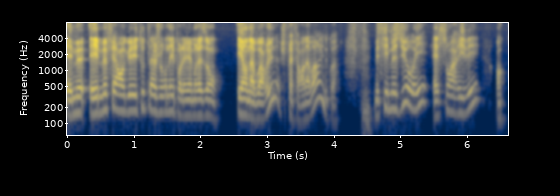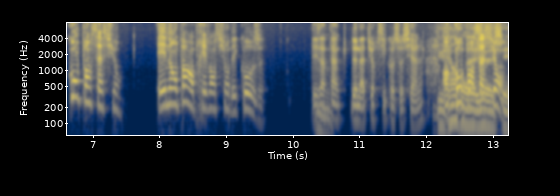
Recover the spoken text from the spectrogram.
et me et me faire engueuler toute la journée pour les mêmes raisons et en avoir une, je préfère en avoir une, quoi. Mmh. Mais ces mesures, vous voyez, elles sont arrivées en compensation et non pas en prévention des causes des Mmh. atteintes de nature psychosociale. Du En genre, le compensation.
